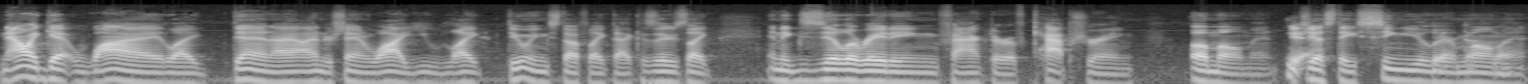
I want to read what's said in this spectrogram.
Now I get why like Den. I, I understand why you like doing stuff like that because there's like an exhilarating factor of capturing a moment, Yeah. just a singular Yeah, moment.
